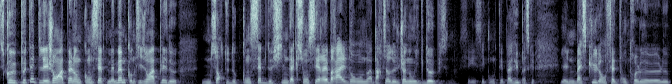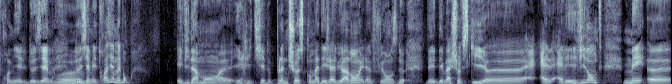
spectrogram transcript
ce que peut-être les gens appellent un concept, mais même quand ils ont appelé de, une sorte de concept de film d'action cérébrale dont, à partir de John Wick 2, puis c'est, que t'aies pas vu parce qu'il y a une bascule en fait entre le, le premier et le deuxième, deuxième et troisième, mais bon. Évidemment, euh, héritier de plein de choses qu'on a déjà vu avant, et l'influence de, des, des Wachowski, euh, elle, elle est évidente. Mais, euh,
